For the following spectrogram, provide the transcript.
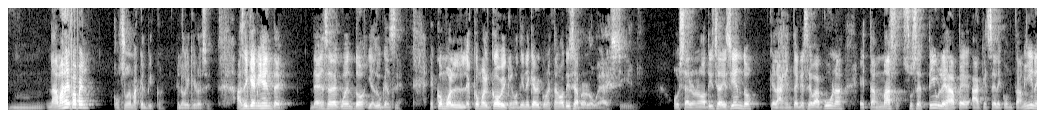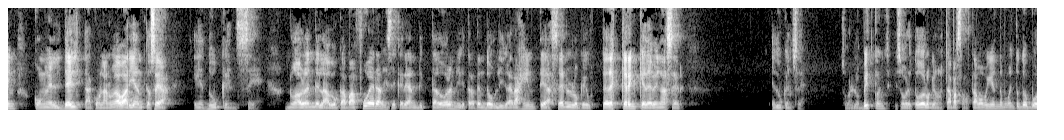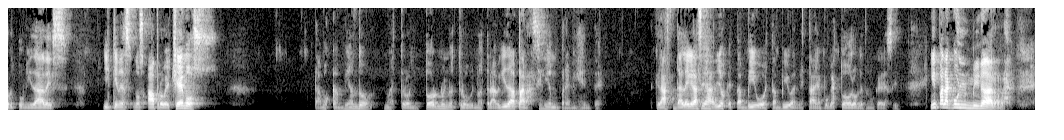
mm, nada más el papel consume más que el Bitcoin, es lo que quiero decir. Así que mi gente, déjense de cuento y edúquense. Es como, el, es como el COVID, que no tiene que ver con esta noticia, pero lo voy a decir. Hoy salió una noticia diciendo que la gente que se vacuna están más susceptibles a, que se le contaminen con el Delta, con la nueva variante. O sea, edúquense. No hablen de la boca para afuera, ni se crean dictadores, ni que traten de obligar a gente a hacer lo que ustedes creen que deben hacer. Edúquense sobre los bitcoins y sobre todo lo que nos está pasando. Estamos viviendo momentos de oportunidades y quienes nos aprovechemos, estamos cambiando nuestro entorno y nuestro, nuestra vida para siempre, mi gente dale gracias a Dios que estás vivo, estás viva en esta época, es todo lo que tengo que decir. Y para culminar,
